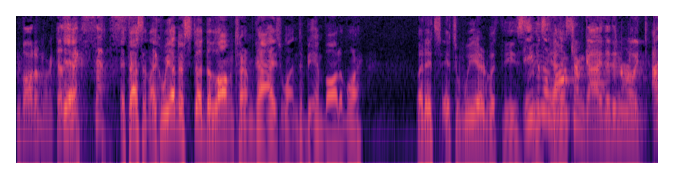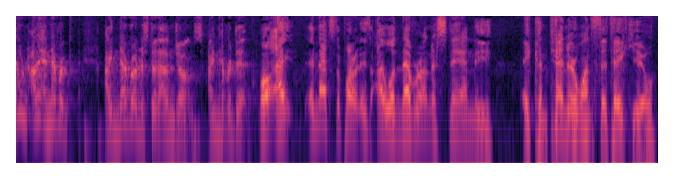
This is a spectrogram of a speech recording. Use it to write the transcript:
Baltimore? It doesn't Yeah. make sense. It doesn't. Like we understood the long term guys wanting to be in Baltimore, but it's it's weird with these Even these the long term guys, I didn't really. I didn't. I, I never. I never understood Adam Jones. I never did. Well, I and that's the part is I will never understand the a contender wants to take you,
